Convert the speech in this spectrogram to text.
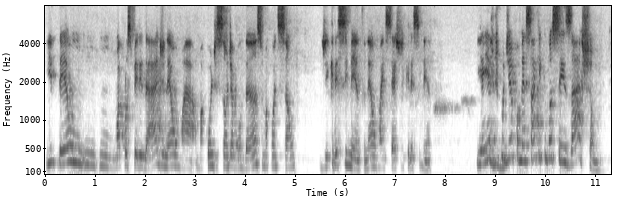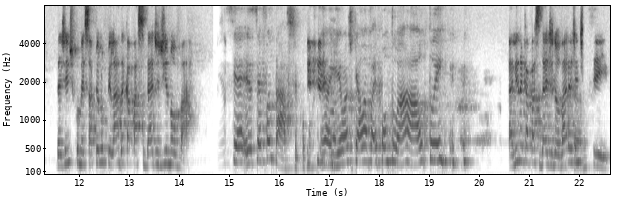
e ter um, um, uma prosperidade, né, uma, uma condição de abundância, uma condição de crescimento, né, um mindset de crescimento. E aí a gente podia começar, o que, que vocês acham da gente começar pelo pilar da capacidade de inovar? Esse é, esse é fantástico, porque aí eu acho que ela vai pontuar alto em... Ali na capacidade de inovar a gente tem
